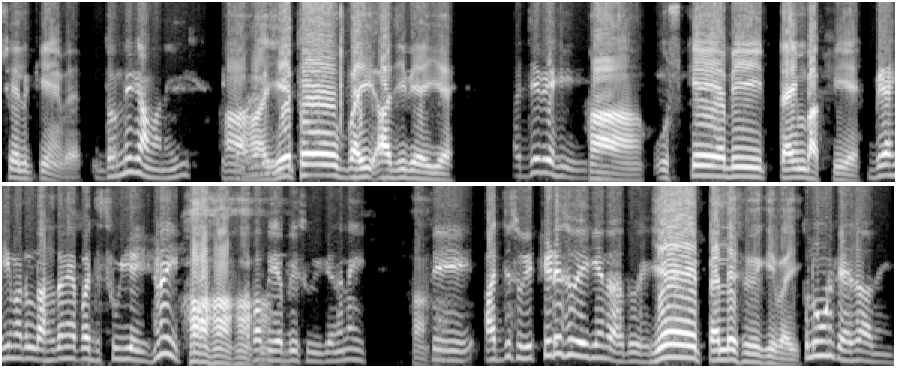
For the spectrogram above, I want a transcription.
सेल किए हैं भाई ਦੋਨੇ ਗਾਵਾਂ ਨੇ ਜੀ ਇੱਕ हाँ ਆਹ हाँ ਜੀ, ये तो भाई आज ही ब्याही है ਅੱਜੇ ਵਿਆਹੀ ਹੈ ਜੀ। हाँ उसके अभी टाइम बाकी है ਵਿਆਹੀ ਮਤਲਬ ਦੱਸ ਦਿੰਦੇ ਆਪਾਂ ਅੱਜ ਸੂਈ ਹੈ ਜੀ ਹੈ ਨਾ ਜੀ हाँ हाँ हाँ ਆਪਾਂ हाँ, ਬੇਬੀ ਸੂਈ ਕਹਿੰਦੇ ਨਾ ਜੀ हाँ, ਤੇ ਅੱਜ ਸੂਈ ਕਿਹੜੇ ਸੂਏ ਜੀ ਦੱਸ ਦਿਓ ਇਹ ये पहले सुएगी भाई ਕਲੂਣ ਕਹਿ ਸਕਦੇ ਹਾਂ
